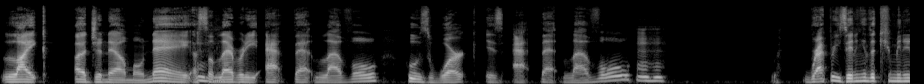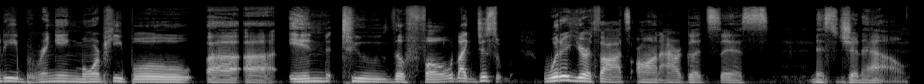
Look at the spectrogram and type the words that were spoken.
like a janelle monáe a Mhm. celebrity at that level whose work is at that level Mhm. representing the community, bringing more people uh, uh, into the fold. Like, just what are your thoughts on our good sis, Miss Janelle?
